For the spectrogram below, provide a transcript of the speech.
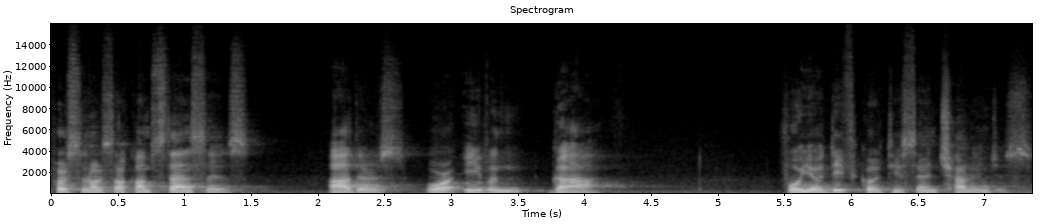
personal circumstances, others, or even God for your difficulties and challenges.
